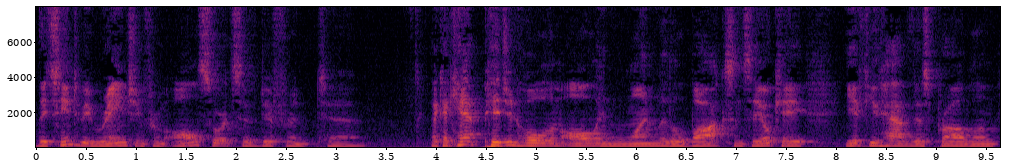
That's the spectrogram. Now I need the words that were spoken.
they seem to be ranging from all sorts of different. Uh, like I can't pigeonhole them all in one little box and say, okay, if you have this problem,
